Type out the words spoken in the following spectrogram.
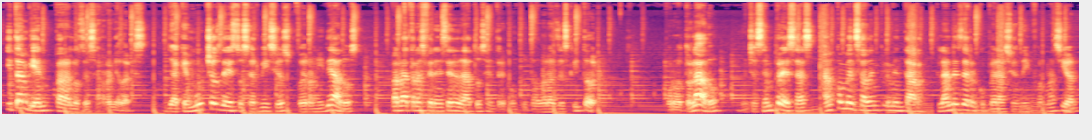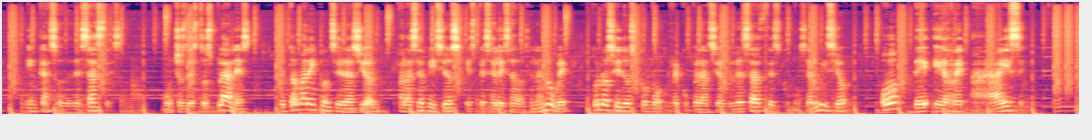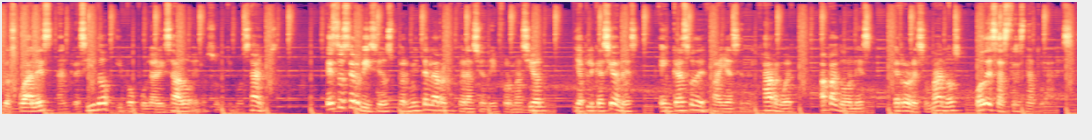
y también para los desarrolladores, ya que muchos de estos servicios fueron ideados para la transferencia de datos entre computadoras de escritorio. Por otro lado, muchas empresas han comenzado a implementar planes de recuperación de información en caso de desastres. Muchos de estos planes se toman en consideración para servicios especializados en la nube, conocidos como recuperación de desastres como servicio o DRAS, los cuales han crecido y popularizado en los últimos años. Estos servicios permiten la recuperación de información y aplicaciones en caso de fallas en el hardware, apagones, errores humanos o desastres naturales.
